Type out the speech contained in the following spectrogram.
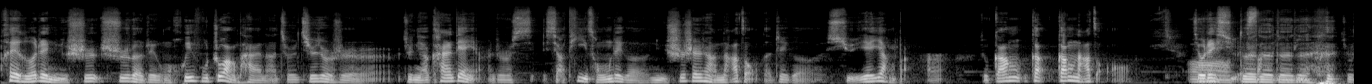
配合这女尸尸的这种恢复状态呢，就是其实就是就你要看着电影，就是小小 T 从这个女尸身上拿走的这个血液样本儿，就刚刚刚拿走。就这血哦对对对对，就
